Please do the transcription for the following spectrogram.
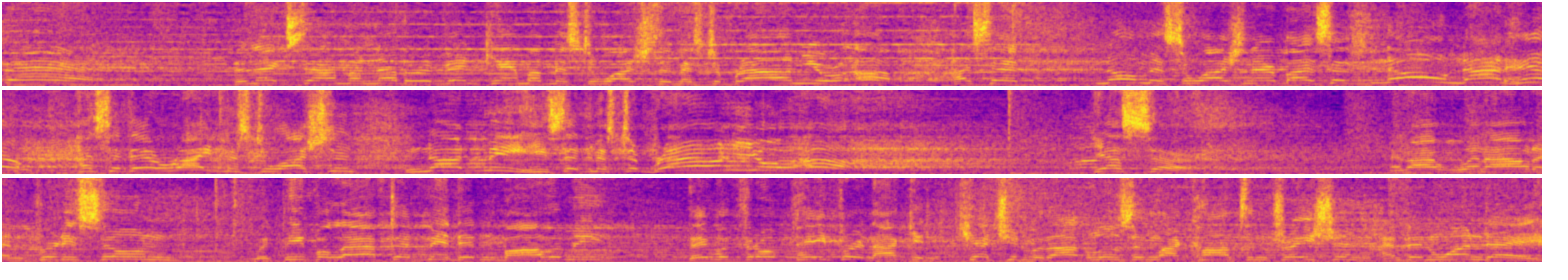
bad. The next time another event came up, Mr. Washington, Mr. Brown, you're up. I said, no, Mr. Washington. Everybody says, no, not him. I said, they're right, Mr. Washington, not me. He said, Mr. Brown, you're up. Yes, sir. And I went out, and pretty soon, when people laughed at me, it didn't bother me. They would throw paper and I could catch it without losing my concentration. And then one day,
